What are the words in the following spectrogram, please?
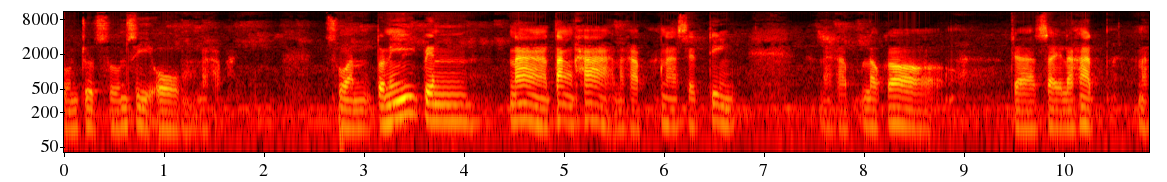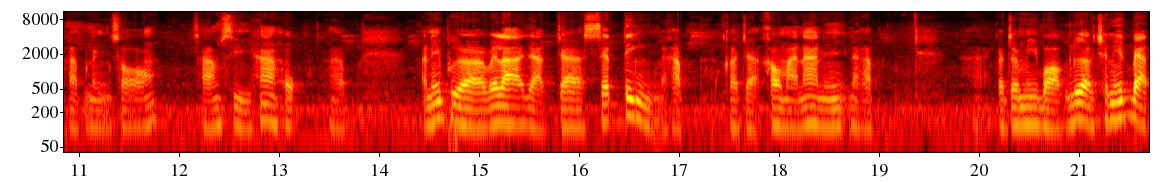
0.04 โอห์มนะครับ ส่วนตัวนี้เป็นหน้าตั้งค่านะครับ หน้า setting นะครับ แล้วก็จะใส่รหัสนะครับ 1 2 3 4 5 6 นะครับ อันนี้เผื่อเวลาอยากจะ setting นะครับ ก็จะเข้ามาหน้านี้นะครับ ก็จะมีบอกเลือกชนิดแบต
